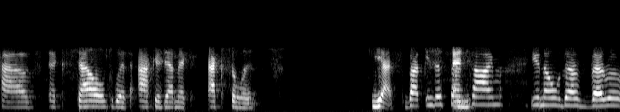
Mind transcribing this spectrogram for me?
have excelled with academic excellence Yes, but in the same And- time, you know, they're very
